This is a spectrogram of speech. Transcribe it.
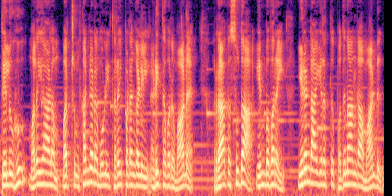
தெலுகு மலையாளம் மற்றும் கன்னட மொழி திரைப்படங்களில் நடித்தவருமான ராகசுதா என்பவரை இரண்டாயிரத்து பதினான்காம் ஆண்டு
